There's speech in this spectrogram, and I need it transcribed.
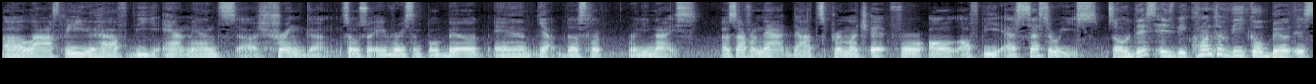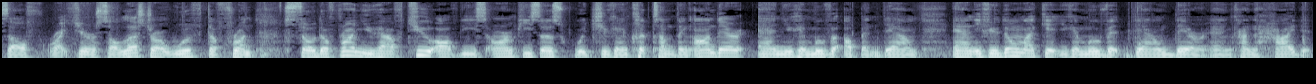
uh, lastly, you have the Ant-Man's uh, shrink gun. It's also a very simple build, and yeah, does look really nice aside from that, that's pretty much it for all of the accessories. So this is the quantum vehicle build itself right here. So let's start with the front. So the front you have two of these arm pieces which you can clip something on there and you can move it up and down. And if you don't like it, you can move it down there and kind of hide it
